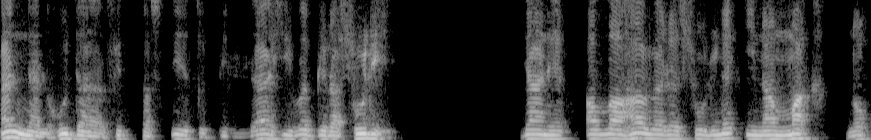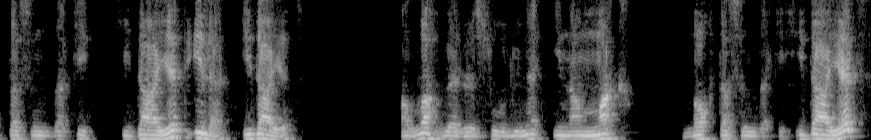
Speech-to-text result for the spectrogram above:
ennel huda fit tasdik billahi ve bi rasulihi yani Allah'a ve Resulüne inanmak noktasındaki hidayet ile hidayet Allah ve Resulüne inanmak noktasındaki hidayet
